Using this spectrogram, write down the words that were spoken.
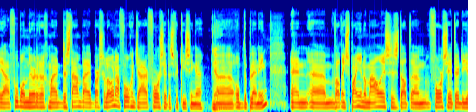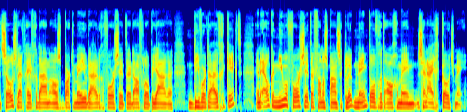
ja, voetbalneurderig, maar er staan bij Barcelona volgend jaar voorzittersverkiezingen Ja. eh, op de planning. En ehm, wat in Spanje normaal is, is dat een voorzitter die het zo slecht heeft gedaan als Bartomeu, de huidige voorzitter, de afgelopen jaren, die wordt eruit gekikt. En elke nieuwe voorzitter van een Spaanse club neemt over het algemeen zijn eigen coach mee.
